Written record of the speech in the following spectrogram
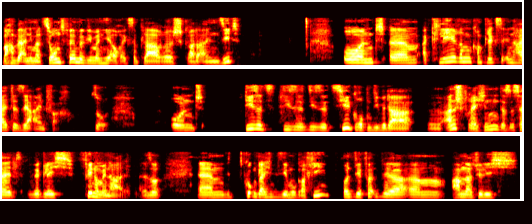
machen wir Animationsfilme, wie man hier auch exemplarisch gerade einen sieht, und ähm, erklären komplexe Inhalte sehr einfach. So. Und diese, diese, diese Zielgruppen, die wir da äh, ansprechen, das ist halt wirklich phänomenal. Also ähm, wir gucken gleich in die Demografie und wir, wir ähm, haben natürlich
